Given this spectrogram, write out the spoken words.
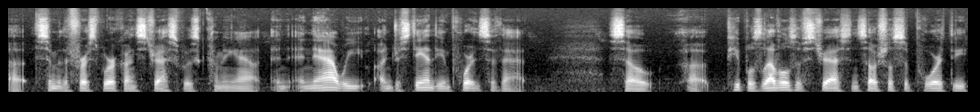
uh, some of the first work on stress was coming out. And, and now we understand the importance of that. So uh, people's levels of stress and social support, the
